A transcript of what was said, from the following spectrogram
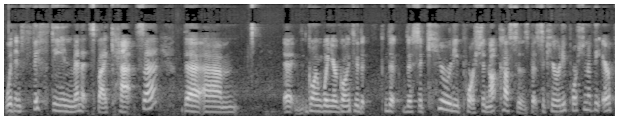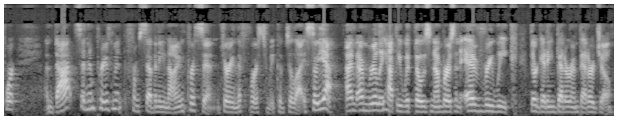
within 15 minutes by CATSA, the um, uh, going when you're going through the, the, the security portion, not customs, but security portion of the airport. And that's an improvement from 79% during the first week of July. So yeah, I'm, I'm really happy with those numbers. And every week they're getting better and better, Jill.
